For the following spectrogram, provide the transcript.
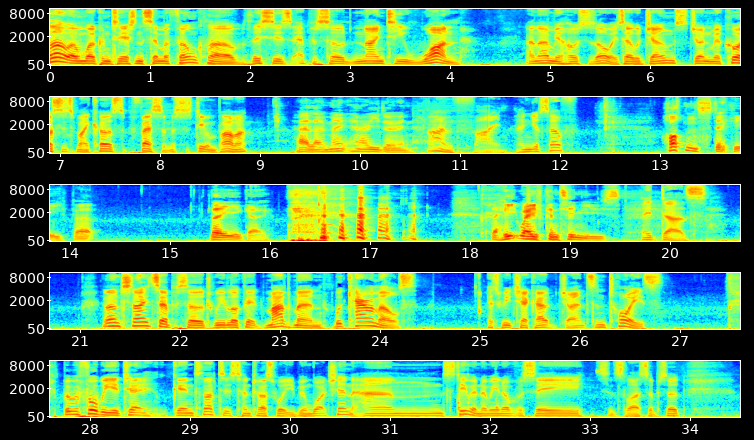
Hello and welcome to Asian Cinema Film Club. This is episode 91, and I'm your host as always, Edward Jones. Joining me, of course, is my co-host, the Professor, Mr. Stephen Palmer. Hello, mate. How are you doing? I'm fine. And yourself? Hot and sticky, but there you go. the heat wave continues. It does. And on tonight's episode, we look at Mad Men with caramels as we check out Giants and Toys. But before we get into that, it's time to ask what you've been watching. And Stephen, I mean, obviously, since the last episode,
